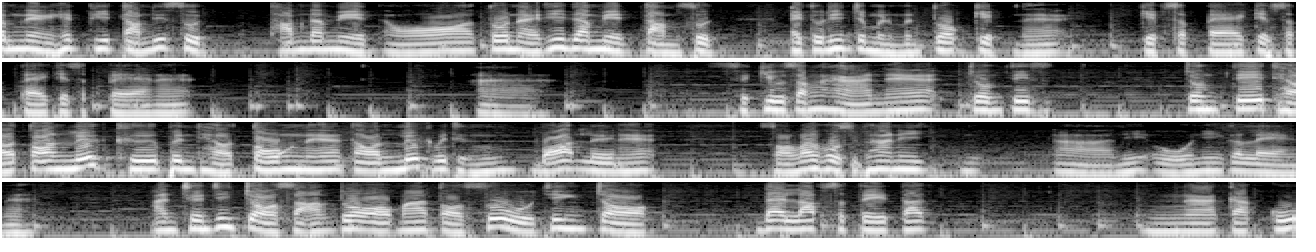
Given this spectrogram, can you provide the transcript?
ตำแหน่ง HP ต่ำที่สุดทำดาเมจอ๋อตัวไหนที่ดาเมจต่ำสุดไอตัวนี้จะเหมือนเหมือนตัวเก็บนะฮะ เก็บสแปร์เก็บสแปร์เก็บสแปร์นะฮะ อ่า สกิลสังหารนะฮะ โจมตีโจมตีแถวตอนลึกคือเป็นแถวตรงนะฮะ ตอนลึกไปถึงบอสเลยนะฮะ265นี่ อ่า นี่โอ้นี่ก็แรงนะ อัญเชิญจิ้งจอก3ตัวออกมาต่อสู้ จิ้งจอกได้รับสเตตัสงากากุ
